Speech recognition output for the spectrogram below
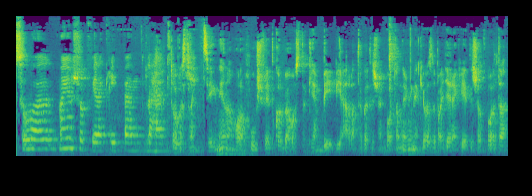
Szóval nagyon sokféleképpen lehet... Dolgoztam egy cégnél, ahol húsvétkor behoztak ilyen bébi állatokat, és meg voltam, hogy mindenki hozza be a gyerekét, és ott volt a,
